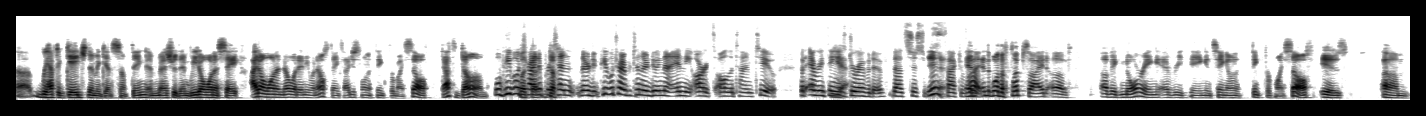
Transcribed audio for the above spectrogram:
uh, we have to gauge them against something and measure them. We don't want to say, I don't want to know what anyone else thinks. I just want to think for myself. That's dumb. Well, people But try the- to the- pretend they're people try to pretend they're doing that in the arts all the time too. But everything is derivative. That's just a Yeah. fact of and, life. and well, the flip side of of ignoring everything and saying I want to think for myself is um,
